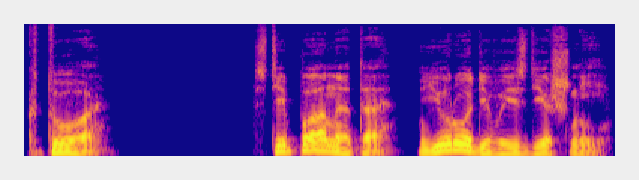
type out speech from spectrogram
«Кто?» «Степан это, юродивый здешний.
